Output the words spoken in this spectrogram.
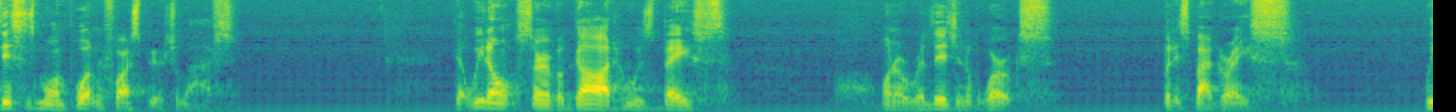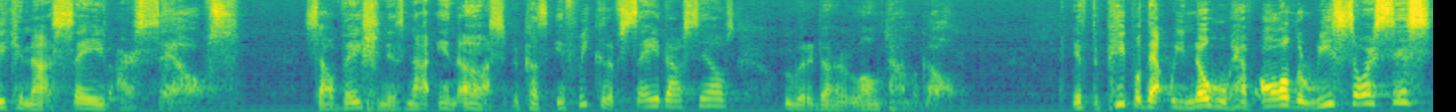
this is more importantly for our spiritual lives that we don't serve a God who is based on a religion of works, but it's by grace. We cannot save ourselves. Salvation is not in us because if we could have saved ourselves, we would have done it a long time ago. If the people that we know who have all the resources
